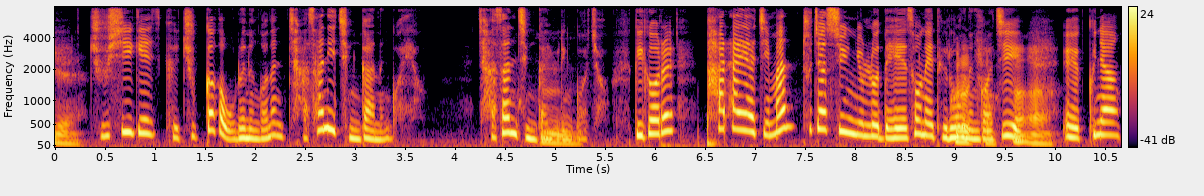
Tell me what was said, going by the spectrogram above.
예. 주식의 그 주가가 오르는 거는 자산이 증가하는 거예요. 자산 증가율인 음. 거죠. 이거를 팔아야지만 투자 수익률로 내 손에 들어오는 그렇죠. 거지. 어, 어. 예, 그냥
